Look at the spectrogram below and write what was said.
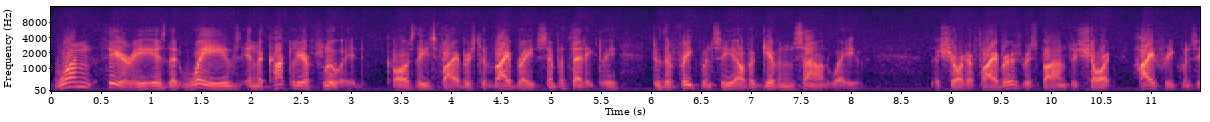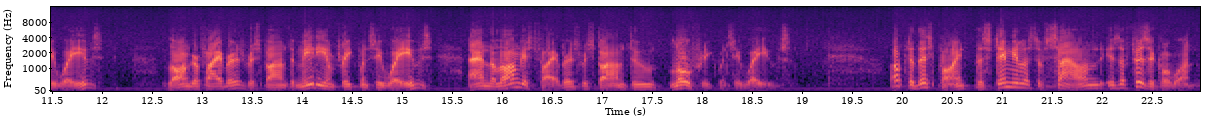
One theory is that waves in the cochlear fluid cause these fibers to vibrate sympathetically to the frequency of a given sound wave. The shorter fibers respond to short, high-frequency waves. Longer fibers respond to medium-frequency waves. And the longest fibers respond to low-frequency waves. Up to this point, the stimulus of sound is a physical one.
